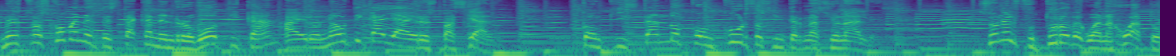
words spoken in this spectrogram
Nuestros jóvenes destacan en robótica, aeronáutica y aeroespacial, conquistando concursos internacionales. Son el futuro de Guanajuato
